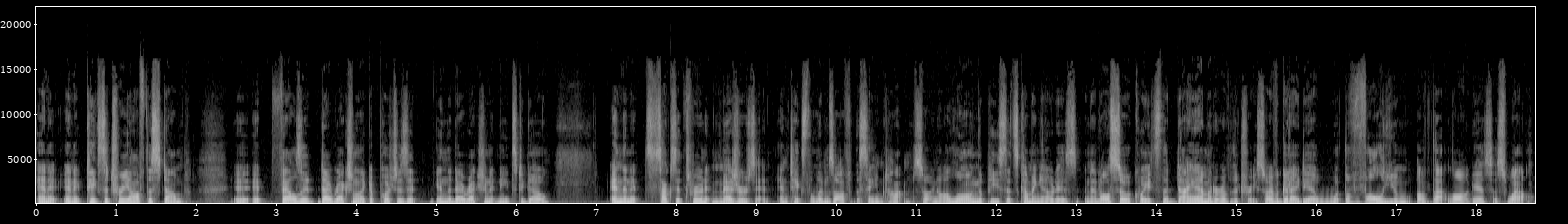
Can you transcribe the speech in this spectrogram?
and it and it takes the tree off the stump. It, it fells it directionally like it pushes it in the direction it needs to go. And then it sucks it through and it measures it and takes the limbs off at the same time. So i know how long the piece that's coming out is and it also equates the diameter of the tree. So i have a good idea what the volume of that log is as well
